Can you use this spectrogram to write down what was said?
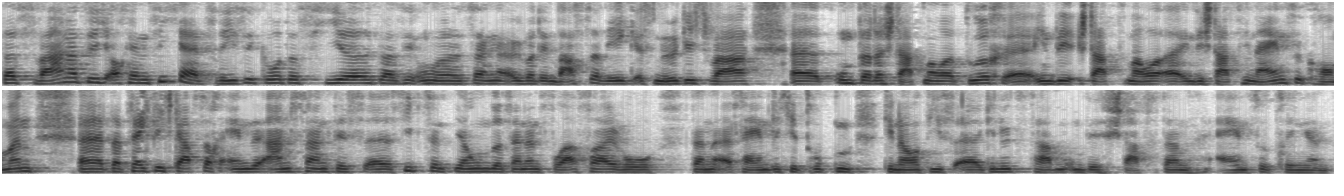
Das war natürlich auch ein Sicherheitsrisiko, dass hier quasi äh, sagen, über den Wasserweg es möglich war, äh, unter der Stadtmauer durch äh, in die Stadtmauer, in die Stadt hineinzukommen. tatsächlich gab es auch Ende, Anfang des 17. Jahrhunderts Jahrhunderts einen Vorfall, wo dann äh, feindliche Truppen genau dies äh, genützt haben, um die Stadt dann einzudringen.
